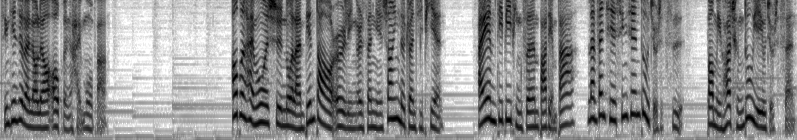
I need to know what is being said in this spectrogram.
今天就来聊聊奥本海默吧。奥本海默是诺兰编导，二零二三年上映的传记片，IMDB 评分八点八，烂番茄新鲜度九十四，爆米花程度也有九十三。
